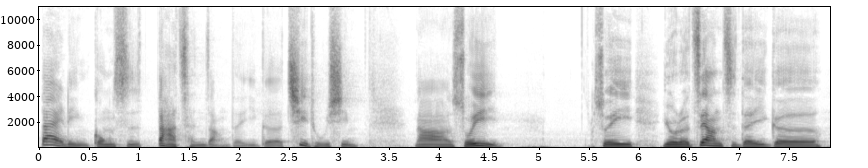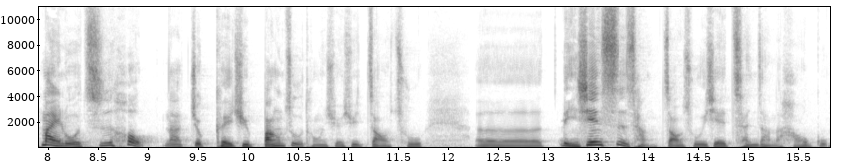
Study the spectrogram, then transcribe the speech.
带领公司大成长的一个企图心。那所以。所以有了这样子的一个脉络之后，那就可以去帮助同学去找出，呃，领先市场，找出一些成长的好股。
